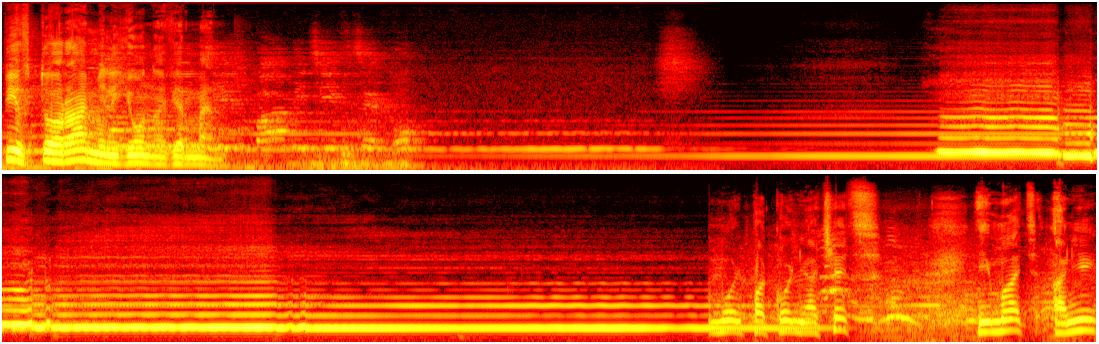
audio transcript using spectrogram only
півтора мільйона вірмен. Покойный отец и мать, они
